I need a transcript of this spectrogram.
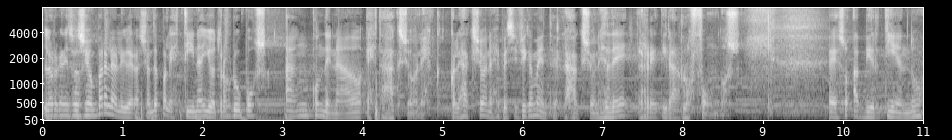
La Organización para la Liberación de Palestina y otros grupos han condenado estas acciones. ¿Cuáles acciones específicamente? Las acciones de retirar los fondos. Eso advirtiendo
